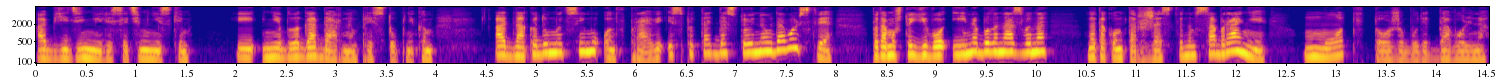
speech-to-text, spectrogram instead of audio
объединили с этим низким и неблагодарным преступником. Однако, думается ему, он вправе испытать достойное удовольствие, потому что его имя было названо на таком торжественном собрании. Мод тоже будет довольна.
